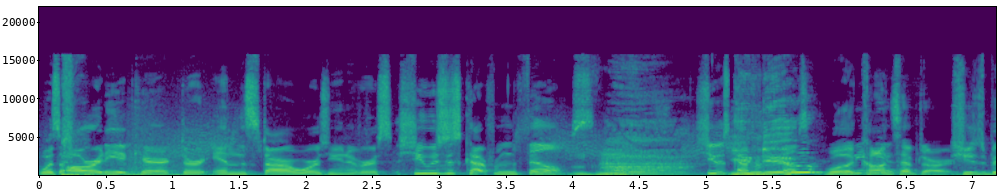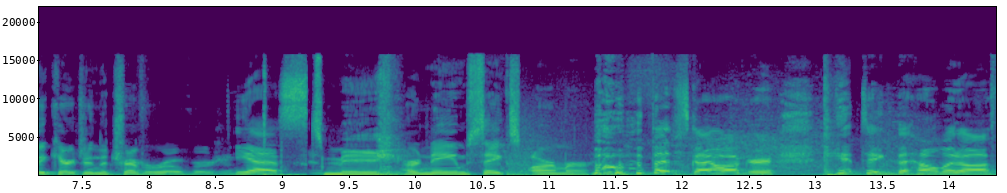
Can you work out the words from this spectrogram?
was already a character in the Star Wars universe. She was just cut from the films. Mm-hmm. she was cut You from knew? the films. well, We the knew. concept art. She's a big character in the Trevorrow version. Yes. It's me. Her namesake's armor. that Skywalker can't take the helmet off,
